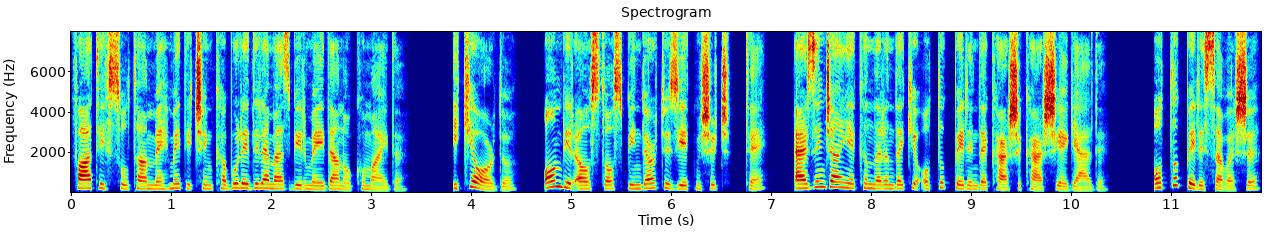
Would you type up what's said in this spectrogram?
Fatih Sultan Mehmet için kabul edilemez bir meydan okumaydı. İki ordu, 11 Ağustos 1473'te Erzincan yakınlarındaki Otlukbeli'nde karşı karşıya geldi. Otlukbeli Savaşı,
